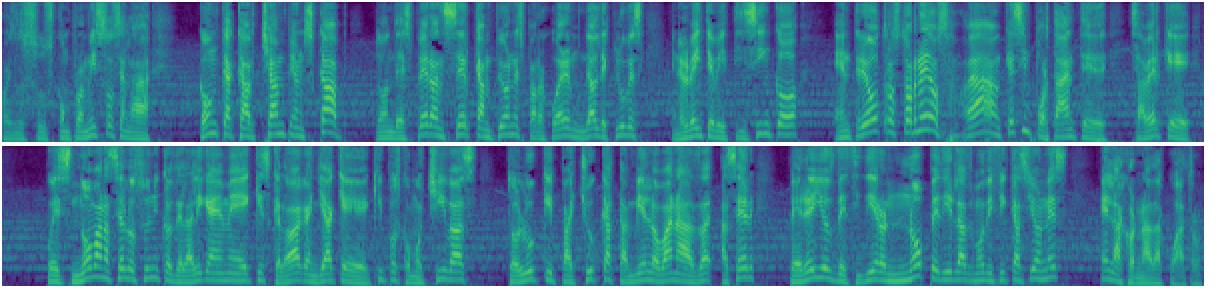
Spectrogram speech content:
pues sus compromisos en la CONCACAF Champions Cup, donde esperan ser campeones para jugar el Mundial de Clubes en el 2025, entre otros torneos. Ah, aunque es importante saber que pues no van a ser los únicos de la Liga MX que lo hagan, ya que equipos como Chivas, Toluca y Pachuca también lo van a hacer pero ellos decidieron no pedir las modificaciones en la jornada 4.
